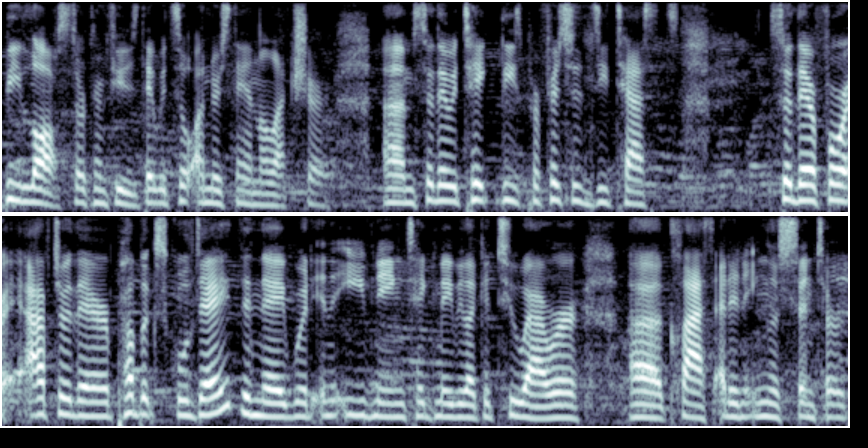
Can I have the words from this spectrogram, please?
be lost or confused. They would still understand the lecture. Um, so they would take these proficiency tests so therefore, after their public school day, then they would in the evening take maybe like a two-hour uh, class at an English center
